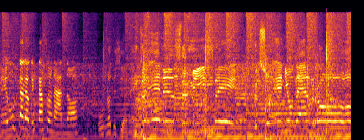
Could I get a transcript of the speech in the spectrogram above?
Me gusta lo que está sonando. Un notición, ¿eh? Trenes de mimbre, el sueño del rock,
